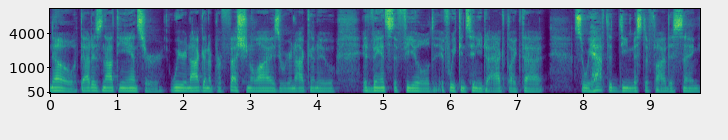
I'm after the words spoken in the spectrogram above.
No, that is not the answer. We are not going to professionalize. We are not going to advance the field if we continue to act like that. So we have to demystify this thing.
